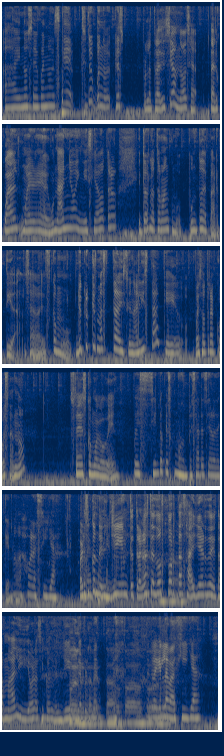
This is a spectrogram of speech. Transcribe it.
Ay, no sé, bueno, es que siento, bueno, que es por la tradición, ¿no? O sea, tal cual muere un año, inicia otro y todos lo toman como punto de partida. O sea, es como, yo creo que es más tradicionalista que pues otra cosa, ¿no? ¿Ustedes cómo lo ven? Pues siento que es como empezar de cero, de que no, ahora sí ya. Ahora sí con el gym, te tragaste dos tortas ayer de tamal y ahora sí con el gym Todo el recalentado, todo- Me tragué el- la vajilla, Sí.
